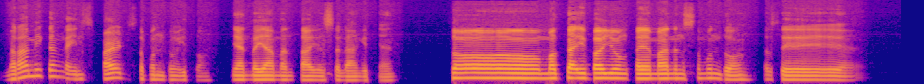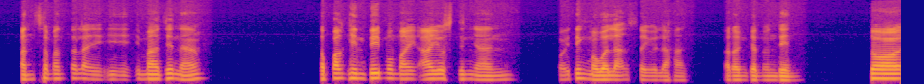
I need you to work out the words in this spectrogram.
marami kang na-inspired sa mundong ito. Yan, mayaman tayo sa langit yan. So, magkaiba yung kayamanan sa mundo kasi pansamantala, imagine na, kapag hindi mo may ayos din yan, pwedeng mawala sa iyo lahat. Parang ganun din. So,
